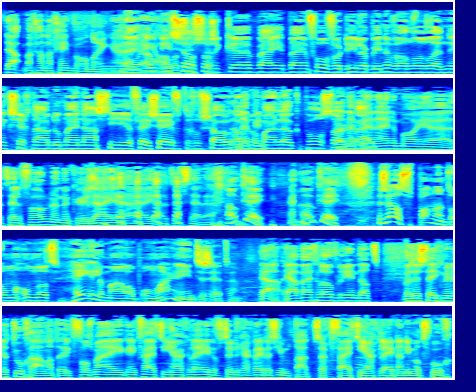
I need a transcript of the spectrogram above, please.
ja, we gaan daar geen verandering uh, Nee, brengen. ook niet. Alles Zelfs is, als eh, ik eh, bij, bij een Volvo-dealer binnenwandel... en ik zeg, nou, doe mij naast die eh, V70 of zo... ook heb nog je- maar een leuke Polestar Dan heb je een hele mooie telefoon en dan kun je daar je, je auto bestellen. Oké, oké. Het is wel spannend om, om dat helemaal op online in te zetten. Ja, ja, wij geloven erin dat we er steeds meer naartoe gaan. Want ik, volgens mij, ik denk 15 jaar geleden of 20 jaar geleden... als iemand, nou, zeg 15 jaar geleden aan iemand vroeg...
